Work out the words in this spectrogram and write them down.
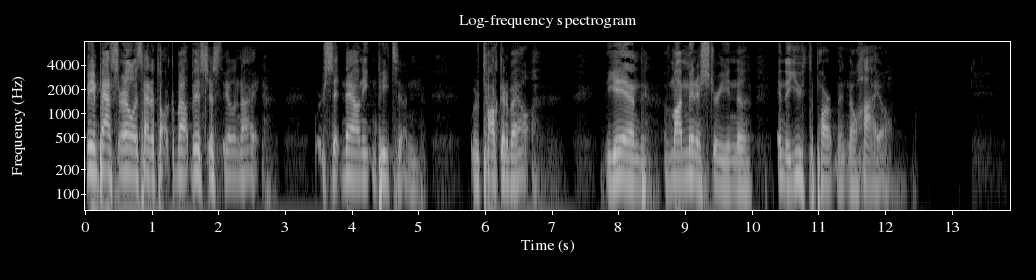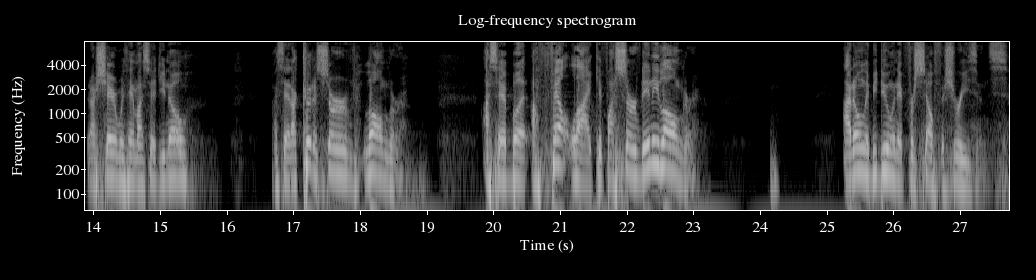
Me and Pastor Ellis had a talk about this just the other night. We were sitting down eating pizza and we were talking about the end of my ministry in the in the youth department in Ohio. And I shared with him, I said, you know, I said, I could have served longer. I said, but I felt like if I served any longer, I'd only be doing it for selfish reasons.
